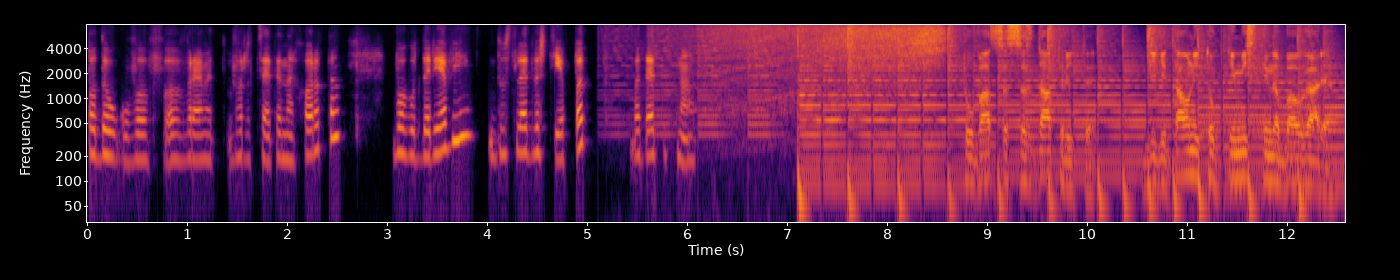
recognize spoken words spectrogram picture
по-дълго в време в ръцете на хората. Благодаря ви. До следващия път. Бъдете с нас. Това са създателите, дигиталните оптимисти на България.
